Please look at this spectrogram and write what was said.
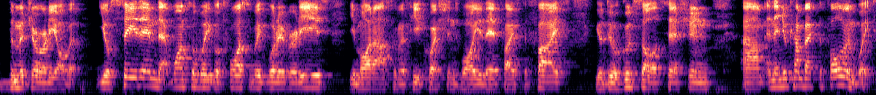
the majority of it. You'll see them that once a week or twice a week, whatever it is. You might ask them a few questions while you're there face to face. You'll do a good solid session, um, and then you'll come back the following week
